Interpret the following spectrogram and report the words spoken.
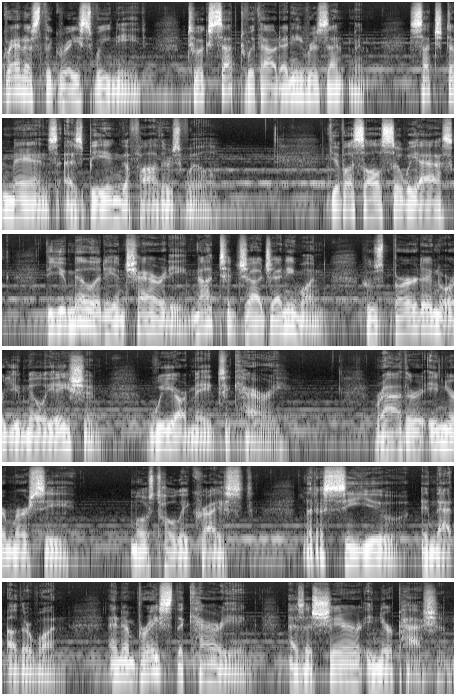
Grant us the grace we need to accept without any resentment such demands as being the Father's will. Give us also, we ask, the humility and charity not to judge anyone whose burden or humiliation we are made to carry. Rather, in your mercy, most holy Christ, let us see you in that other one and embrace the carrying as a share in your passion.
